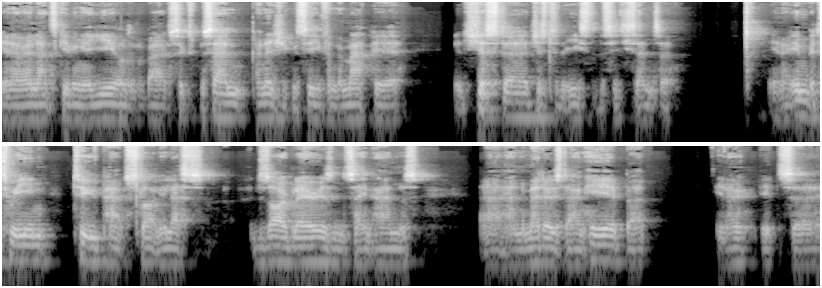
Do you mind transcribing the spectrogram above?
you know, and that's giving a yield of about 6%. And as you can see from the map here, it's just, uh, just to the east of the city centre, you know, in between two perhaps slightly less desirable areas in St. Ann's uh, and the meadows down here. But, you know, it's, uh,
